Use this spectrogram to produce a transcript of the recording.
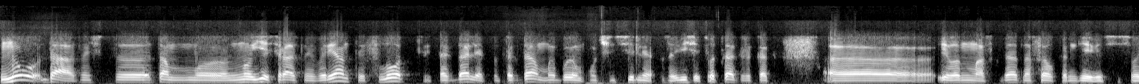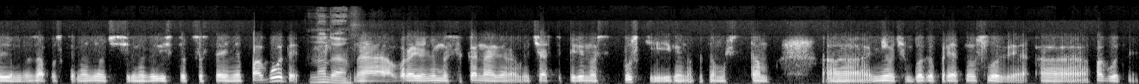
Ну, да, значит, э, там, э, ну, есть разные варианты, флот и так далее, но тогда мы будем очень сильно зависеть, вот так же, как э, Илон Маск, да, на Falcon 9 со своим запуском, они очень сильно зависят от состояния погоды ну, да. э, в районе мыса Канаверала часто переносят пуски именно потому, что там э, не очень благоприятные условия э, погодные,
